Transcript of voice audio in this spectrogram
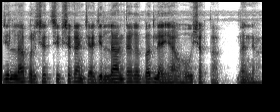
जिल्हा परिषद शिक्षकांच्या जिल्हांतर्गत बदल्या ह्या होऊ शकतात. धन्यवाद.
